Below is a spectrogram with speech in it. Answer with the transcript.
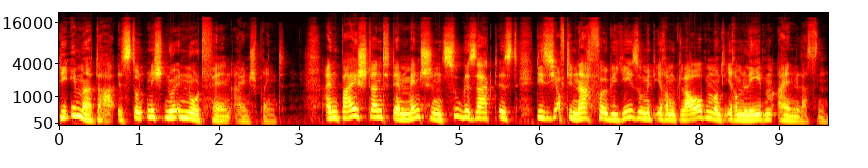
die immer da ist und nicht nur in Notfällen einspringt. Ein Beistand, der Menschen zugesagt ist, die sich auf die Nachfolge Jesu mit ihrem Glauben und ihrem Leben einlassen.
